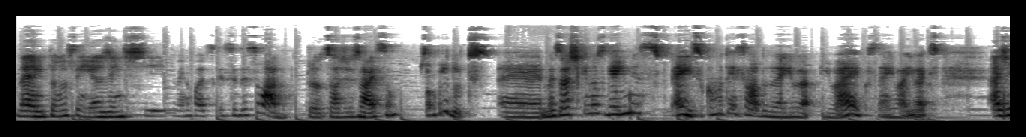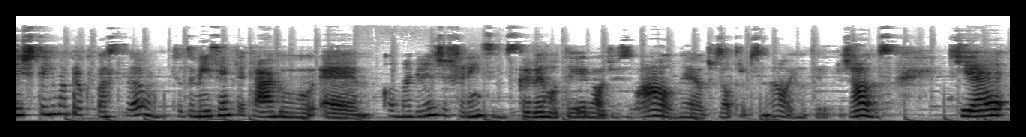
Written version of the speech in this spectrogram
né? Então, assim, a gente também não pode esquecer desse lado. Produtos audiovisuais são, são produtos. É, mas eu acho que nos games é isso. Como tem esse lado da UX, né, UI UX, a gente tem uma preocupação que eu também sempre trago é, como uma grande diferença de escrever roteiro audiovisual, né, audiovisual tradicional e roteiro para jogos, que é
